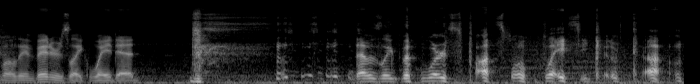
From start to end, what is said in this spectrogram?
Well, the invader's like way dead. that was like the worst possible place he could have come.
